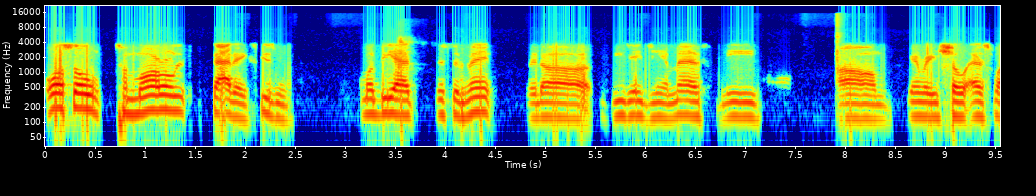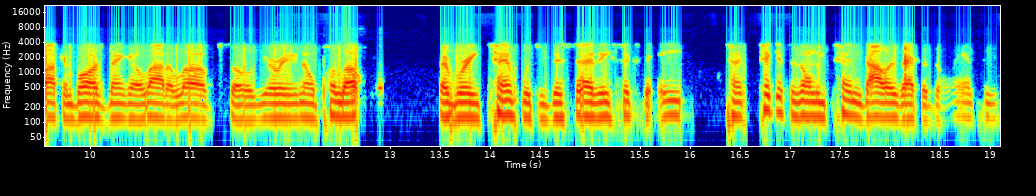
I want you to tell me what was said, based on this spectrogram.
also tomorrow, Saturday, excuse me, I'm gonna be at this event with uh DJ GMF, me, um, getting ready to show S Rock and Bars Banger a lot of love. So you already know, pull up February 10th, which is this Saturday, 6 to 8. Ten, tickets is only $10 at the Delancey.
